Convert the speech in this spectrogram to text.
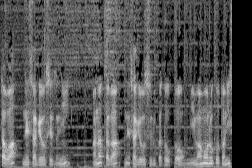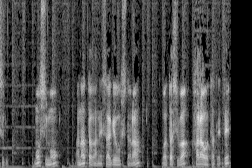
日は値下げをせずに、あなたが値下げをするかどうかを見守ることにする。もしもあなたが値下げをしたら、私は腹を立てて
